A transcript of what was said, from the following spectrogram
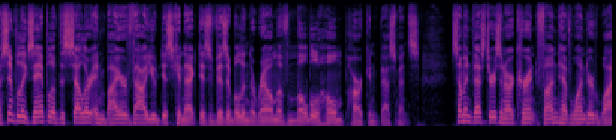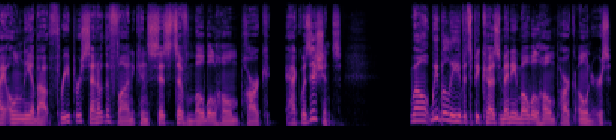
A simple example of the seller and buyer value disconnect is visible in the realm of mobile home park investments. Some investors in our current fund have wondered why only about 3% of the fund consists of mobile home park acquisitions. Well, we believe it's because many mobile home park owners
